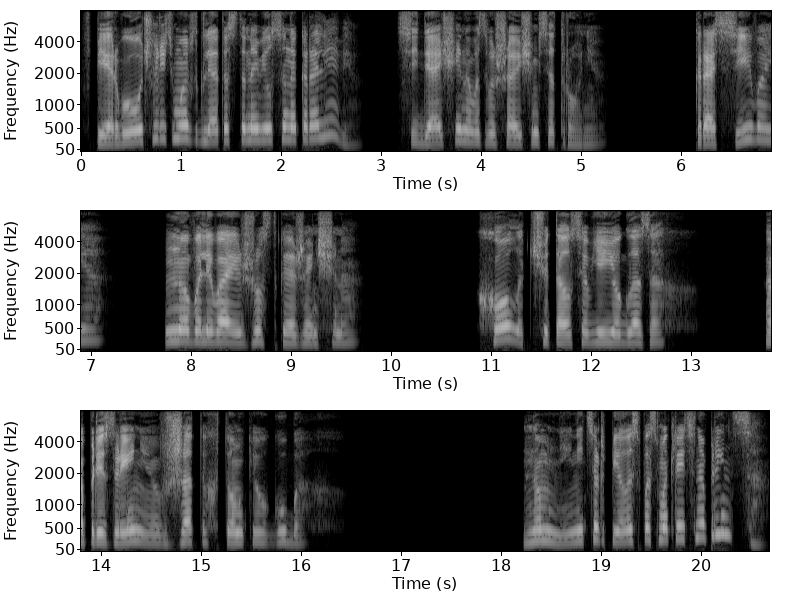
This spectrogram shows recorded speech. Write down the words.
В первую очередь мой взгляд остановился на королеве сидящей на возвышающемся троне. Красивая, но волевая и жесткая женщина. Холод читался в ее глазах, а презрение в сжатых тонких губах. Но мне не терпелось посмотреть на принца.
